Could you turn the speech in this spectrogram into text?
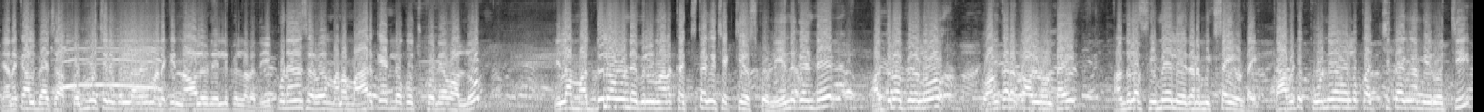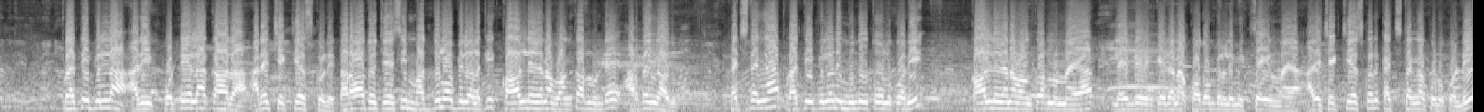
వెనకాల బ్యాచ్ ఆ కొమ్ము వచ్చిన పిల్లలు అనేది మనకి నాలుగు నెలలు పిల్లలు అది. ఎప్పుడైనా సరే మన మార్కెట్లోకి వచ్చి కొనేవాళ్ళు ఇలా మధ్యలో ఉండే పిల్లలు మనకు ఖచ్చితంగా చెక్ చేసుకోండి. ఎందుకంటే మధ్యలో పిల్లలు వంకర కాళ్ళు ఉంటాయి అందులో ఫిమేల్ ఏదైనా మిక్స్ అయి ఉంటాయి. కాబట్టి కొనే వాళ్ళు ఖచ్చితంగా మీరు వచ్చి ప్రతి పిల్ల అది పొట్టేలా కాదా అనేది చెక్ చేసుకోండి. తర్వాత వచ్చేసి మధ్యలో పిల్లలకి కాళ్ళు ఏదైనా వంకర్లు ఉంటే అర్థం కాదు. ఖచ్చితంగా ప్రతి పిల్లని ముందుకు తోలుకొని కాళ్ళు ఏదైనా వంకర్లు ఉన్నాయా? లేదంటే ఇంకేదైనా కొదం పిల్లలు మిక్స్ అయి ఉన్నాయా? అది చెక్ చేసుకొని ఖచ్చితంగా కొనుక్కోండి.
